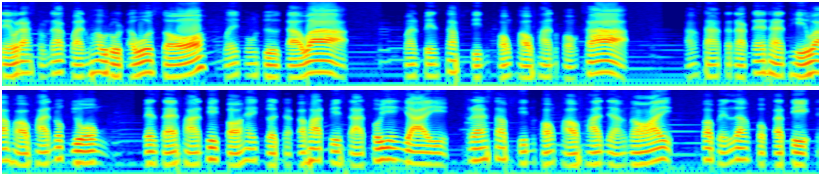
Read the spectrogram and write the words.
ในราชสำนักบรรพบุรุษอาวุโสเหมยกงเจือกล่าวว่า มันเป็นทรัพย์สินของเผ่าพันธุ์ของข้าทางซานตระหนักได้ทันทีว่าเผ่าพันธุ์นกยุงเป็นสายพันธุ์ที่ก่อให้เกิดจักรพรรดิปีศาจผู้ยิ่งใหญ่ และทรัพย์สินของเผ่าพันธุ์อย่างน้อย ก็เป็นเรื่องปกติใน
